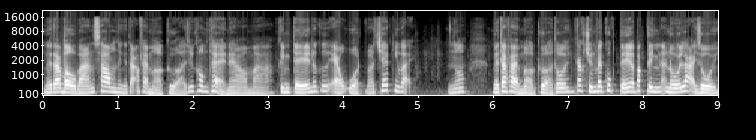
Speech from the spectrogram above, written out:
Người ta bầu bán xong thì người ta cũng phải mở cửa chứ không thể nào mà kinh tế nó cứ éo uột và chết như vậy. Đúng không? Người ta phải mở cửa thôi. Các chuyến bay quốc tế ở Bắc Kinh đã nối lại rồi.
